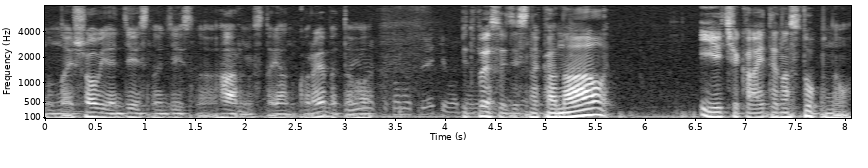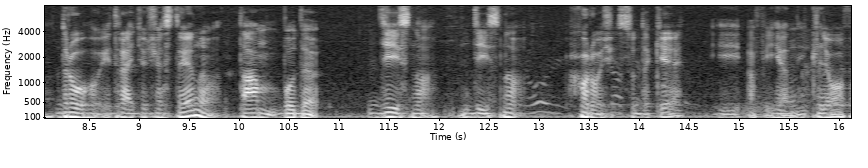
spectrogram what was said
ну, знайшов я дійсно дійсно гарну стоянку риби. Того підписуйтесь на канал і чекайте наступну другу і третю частину. Там буде дійсно, дійсно хороші судаки і офігенний кльов,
